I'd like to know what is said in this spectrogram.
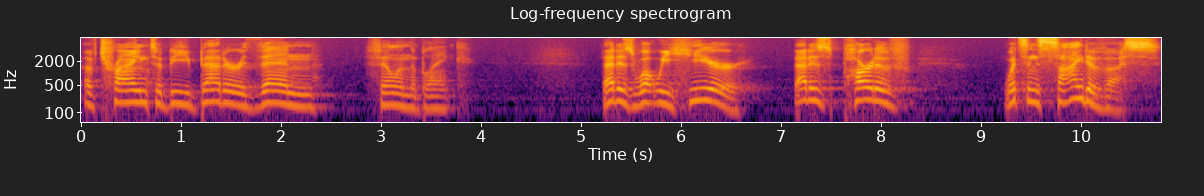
of trying to be better than fill in the blank. That is what we hear. That is part of what's inside of us.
